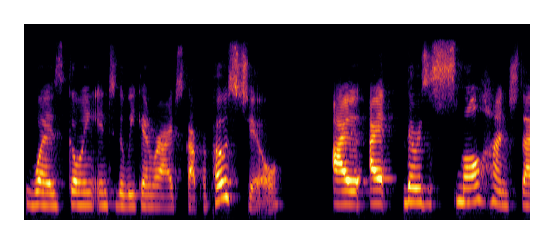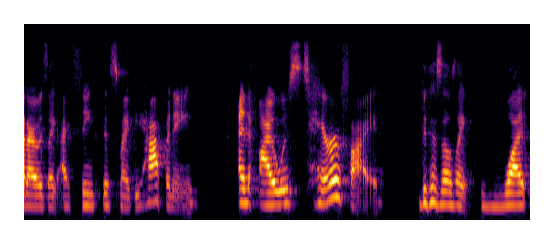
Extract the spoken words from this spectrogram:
was going into the weekend where I just got proposed to, I, I there was a small hunch that I was like, I think this might be happening. And I was terrified because I was like, what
